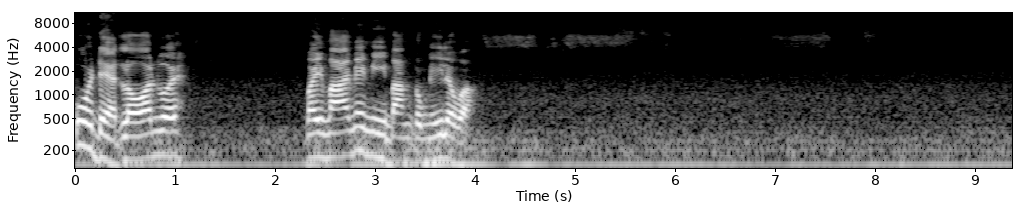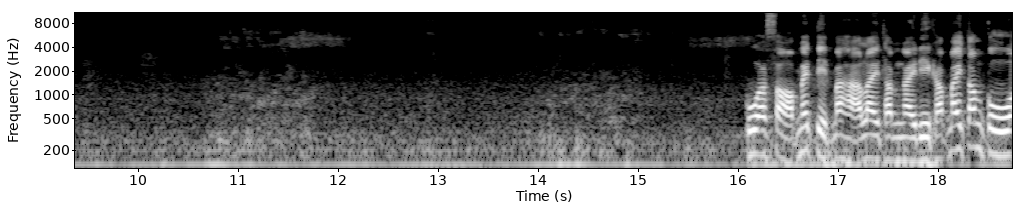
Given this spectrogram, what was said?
โอ้ยแดดร้อนเว้ย ใบไม้ไม่มีบังตรงนี้เลยว่ะ กลัวสอบไม่ติดมหาลัยทำไงดีครับ ไม่ต้องกลัว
